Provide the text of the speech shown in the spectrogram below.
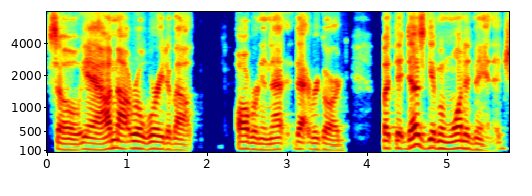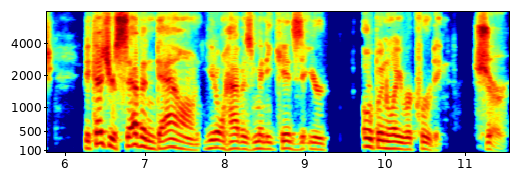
So yeah, I'm not real worried about Auburn in that that regard. But that does give them one advantage because you're seven down, you don't have as many kids that you're openly recruiting. Sure.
